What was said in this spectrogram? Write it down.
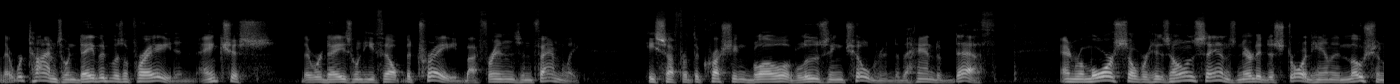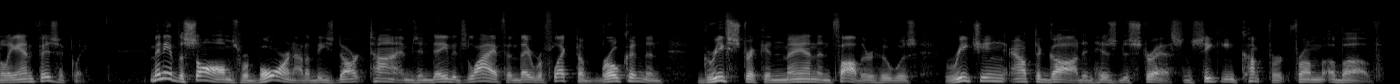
there were times when David was afraid and anxious. There were days when he felt betrayed by friends and family. He suffered the crushing blow of losing children to the hand of death, and remorse over his own sins nearly destroyed him emotionally and physically. Many of the Psalms were born out of these dark times in David's life, and they reflect a broken and grief stricken man and father who was reaching out to God in his distress and seeking comfort from above.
